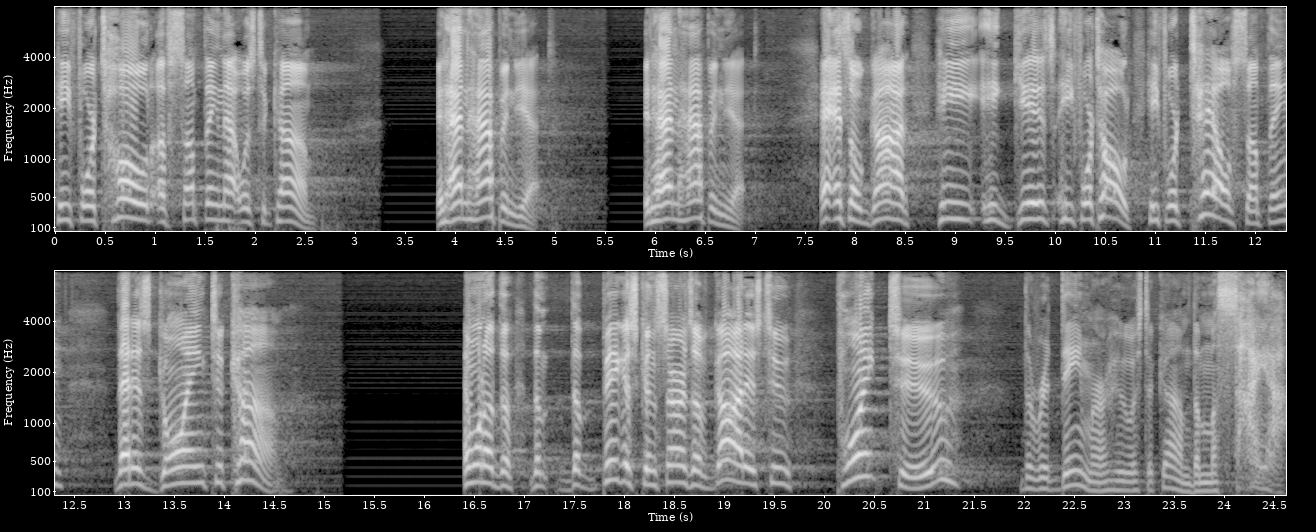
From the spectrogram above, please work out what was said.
He foretold of something that was to come. It hadn't happened yet. It hadn't happened yet. And, and so God, He He gives, He foretold. He foretells something that is going to come. And one of the, the, the biggest concerns of God is to point to the Redeemer who is to come, the Messiah,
